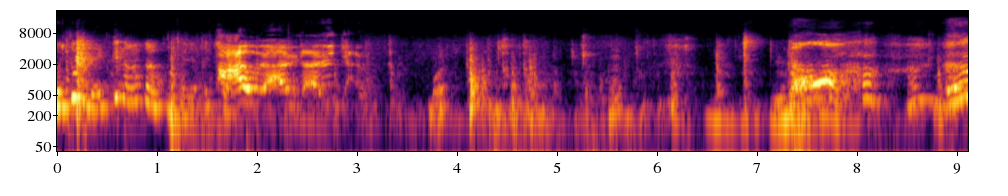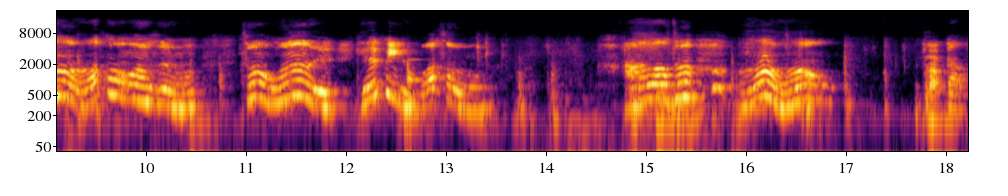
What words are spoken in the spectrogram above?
어, 좀 맵긴 하다, 근데. 그치? 아유, 아유, 아유, 아유. 뭐? 음. 응, 어서 왔어요. 저 오늘 예비 왔어요. 아, 저, 응, 자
